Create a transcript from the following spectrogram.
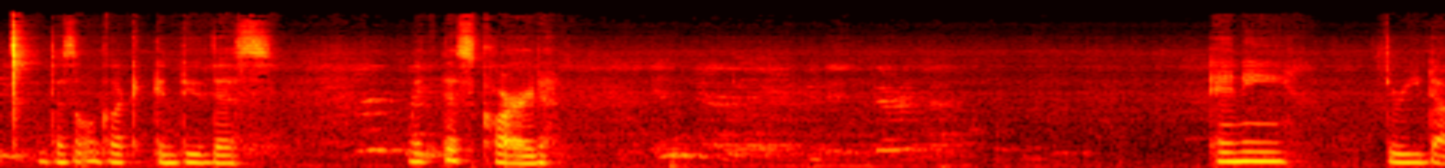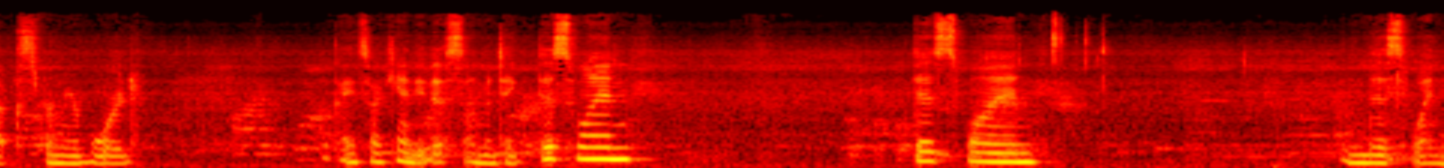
It doesn't look like I can do this with this card. Any three ducks from your board. Okay, so I can't do this. I'm going to take this one, this one, and this one.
